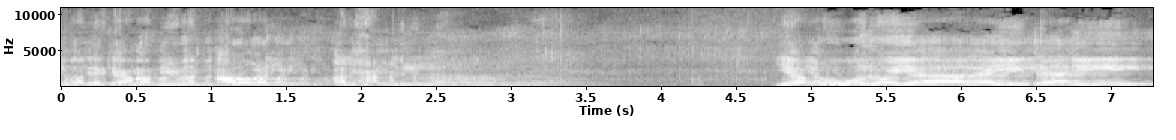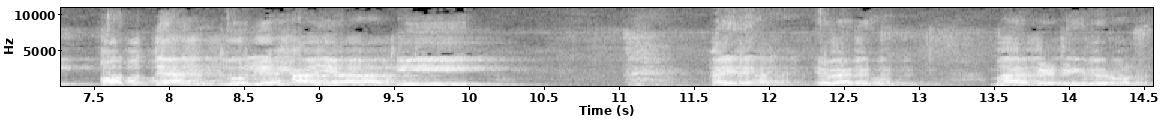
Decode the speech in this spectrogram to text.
তোমাদেরকে আমার নিয়ামত আরো বাড়িয়ে দেব আলহামদুলিল্লাহ يقول يا ليتني قدمت لحياتي হাই রে হাই এবার দেখুন মায়ের পেট থেকে বের হলেন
